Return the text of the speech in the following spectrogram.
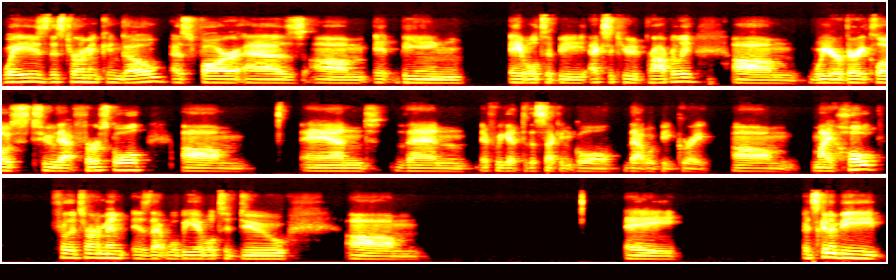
ways this tournament can go as far as um, it being able to be executed properly. Um, we are very close to that first goal. Um, and then if we get to the second goal, that would be great. Um, my hope for the tournament is that we'll be able to do um, a it's going to be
